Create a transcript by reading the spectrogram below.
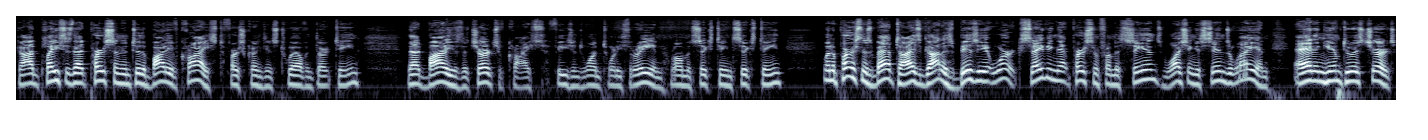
God places that person into the body of Christ, 1 Corinthians 12 and 13. That body is the church of Christ, Ephesians 1, 23 and Romans 16, 16. When a person is baptized, God is busy at work, saving that person from his sins, washing his sins away, and adding him to his church.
